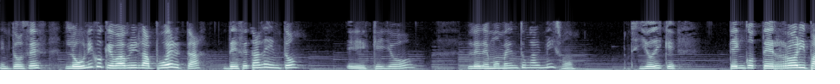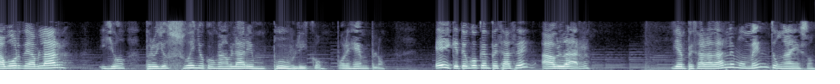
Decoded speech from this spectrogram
Entonces, lo único que va a abrir la puerta de ese talento es que yo le dé momentum al mismo. Si yo dije, tengo terror y pavor de hablar, y yo, pero yo sueño con hablar en público, por ejemplo. Ey, que tengo que empezar a hablar y a empezar a darle momentum a eso.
